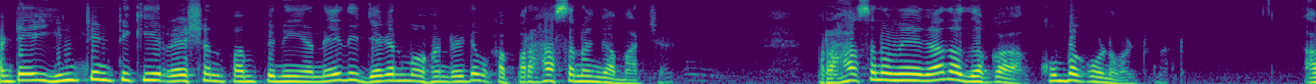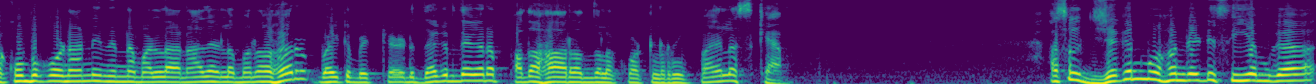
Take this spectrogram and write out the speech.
అంటే ఇంటింటికి రేషన్ పంపిణీ అనేది జగన్మోహన్ రెడ్డి ఒక ప్రహసనంగా మార్చాడు. ప్రహసనమే కాదు అదొక కుంభకోణం అంటున్నారు. ఆ కుంభకోణాన్ని నిన్న మళ్ళా నాదెండ్ల మనోహర్ బయట పెట్టాడు. దగ్గర దగ్గర పదహారు వందల కోట్ల రూపాయల స్కామ్. అసలు జగన్మోహన్ రెడ్డి సీఎంగా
